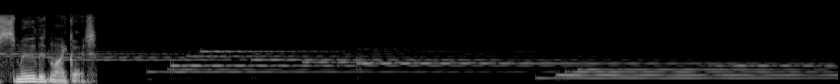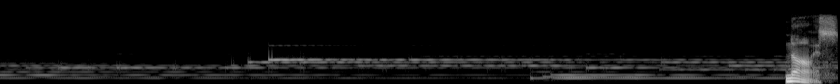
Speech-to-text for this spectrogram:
Smooth it like it. Nice.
